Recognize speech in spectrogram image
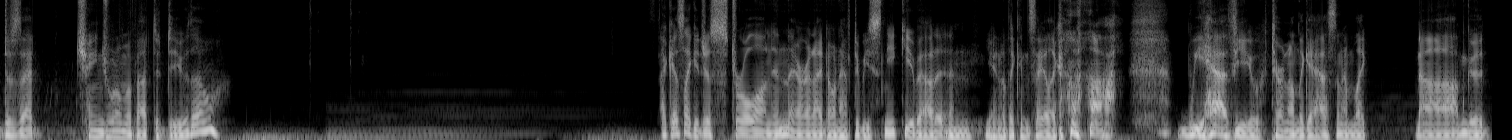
Does that change what I'm about to do, though? I guess I could just stroll on in there and I don't have to be sneaky about it. And, you know, they can say, like, haha, we have you. Turn on the gas. And I'm like, nah, I'm good.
